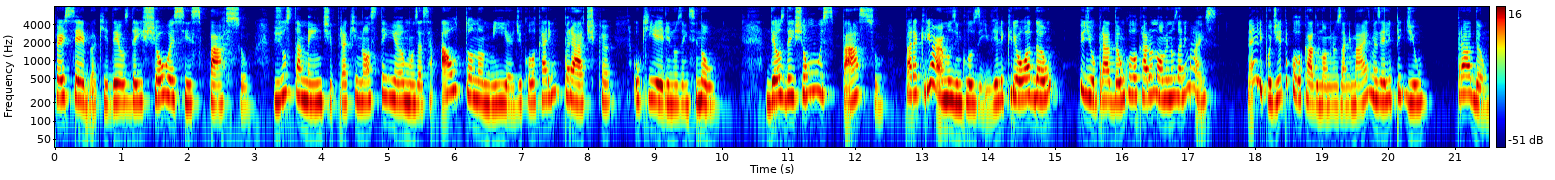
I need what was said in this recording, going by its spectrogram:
Perceba que Deus deixou esse espaço justamente para que nós tenhamos essa autonomia de colocar em prática o que ele nos ensinou. Deus deixou um espaço para criarmos, inclusive. Ele criou Adão, pediu para Adão colocar o nome nos animais. Né? Ele podia ter colocado o nome nos animais, mas ele pediu para Adão.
